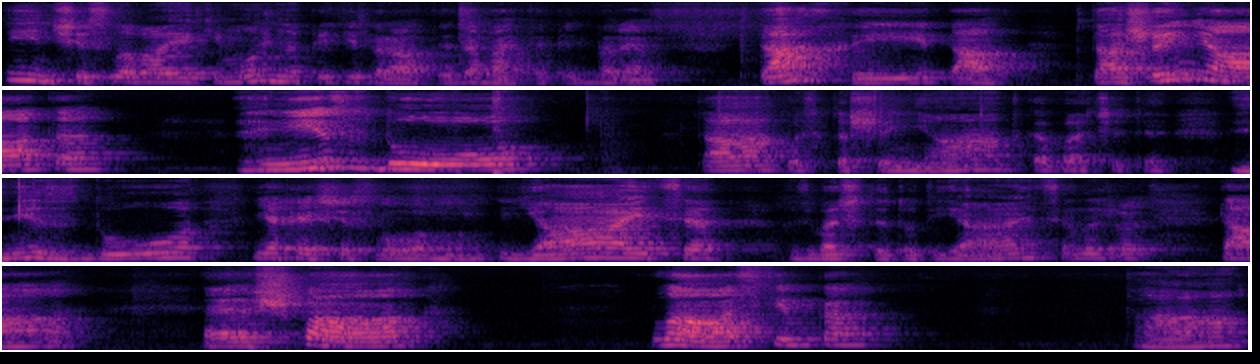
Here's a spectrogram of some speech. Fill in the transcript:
інші слова, які можна підібрати. Давайте підберемо. Птахи, так, пташенята, гніздо. Так, ось пташенятка, бачите, гніздо. Яке ще слово можна? Яйця. Ось бачите, тут яйця лежать. Так. Е, Шпак, ластівка. Так,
